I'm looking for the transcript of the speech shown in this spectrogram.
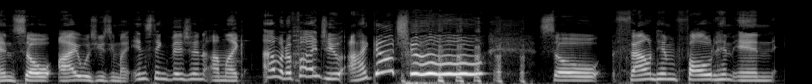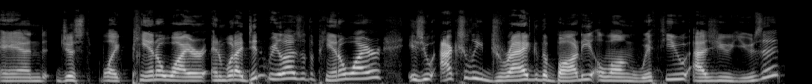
And so I was using my instinct vision. I'm like, I'm going to find you. I got you. so found him, followed him in, and just like piano wire. And what I didn't realize with the piano wire is you actually drag the body along with you as you use it.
